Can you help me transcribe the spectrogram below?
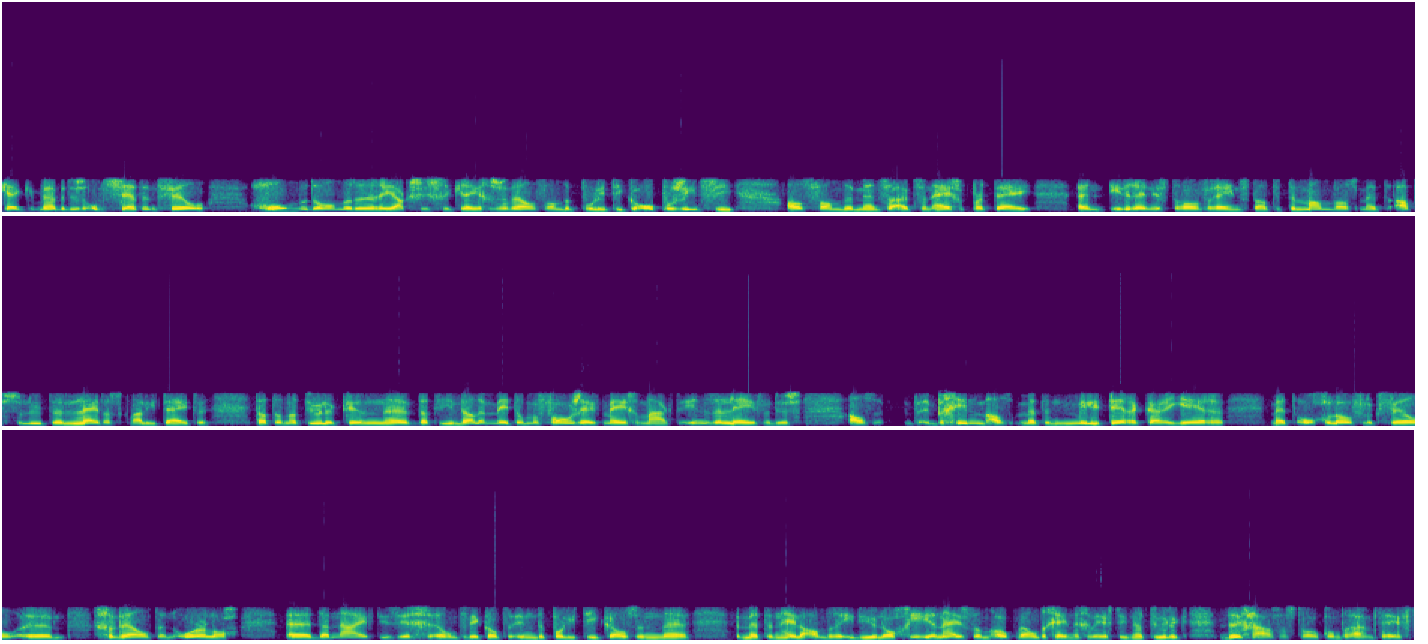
Kijk, we hebben dus ontzettend veel honderden, honderden reacties gekregen. Zowel van de politieke oppositie als van de mensen uit zijn eigen partij. En iedereen is erover eens dat het een man was met absolute leiderskwaliteiten. Dat, er natuurlijk een, uh, dat hij wel een metamorfose heeft meegemaakt in zijn leven. Dus als begin als, met een militaire carrière met ongelooflijk veel uh, geweld en oorlog. Uh, daarna heeft hij zich ontwikkeld in de politiek als een, uh, met een hele andere ideologie. En hij is dan ook wel degene geweest die natuurlijk de Gazastrook ontruimd heeft.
